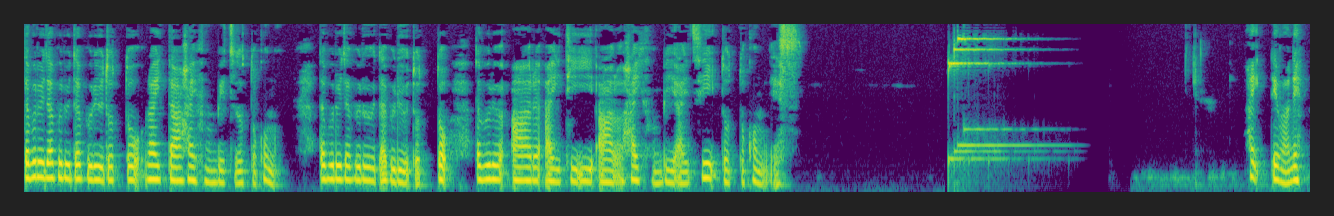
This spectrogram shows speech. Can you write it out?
www.writer-bits.com www.writer-biz.com です。はい。ではね、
